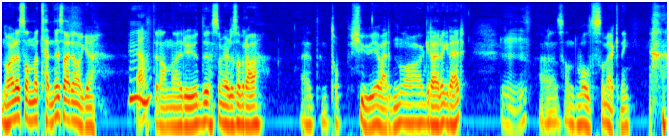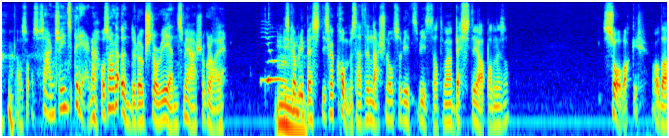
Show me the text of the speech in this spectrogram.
Nå er det sånn med tennis her i Norge. Ja. Etter han Ruud som gjør det så bra. Topp 20 i verden og greier og greier. Mm. Det er en sånn voldsom økning. Altså, så er den så inspirerende. Og så er det underdog story igjen, som jeg er så glad i. De skal bli best, de skal komme seg til Nationals og vise, at de er best i Japan, liksom. Så vakker. Og da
